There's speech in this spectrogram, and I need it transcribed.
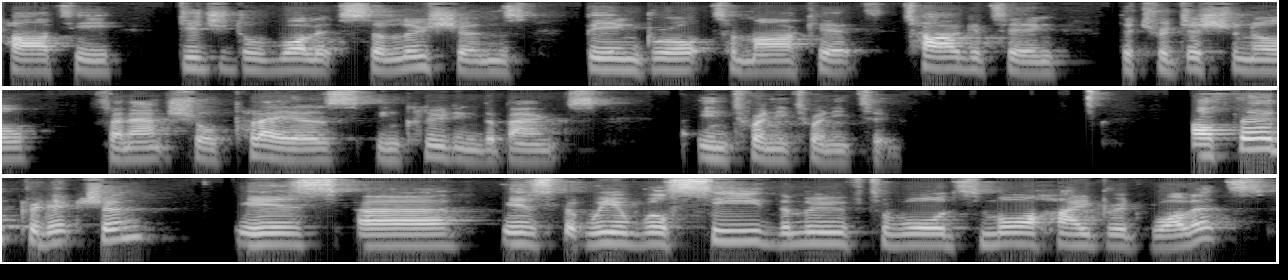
party digital wallet solutions being brought to market targeting the traditional financial players, including the banks, in 2022. Our third prediction is, uh, is that we will see the move towards more hybrid wallets.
